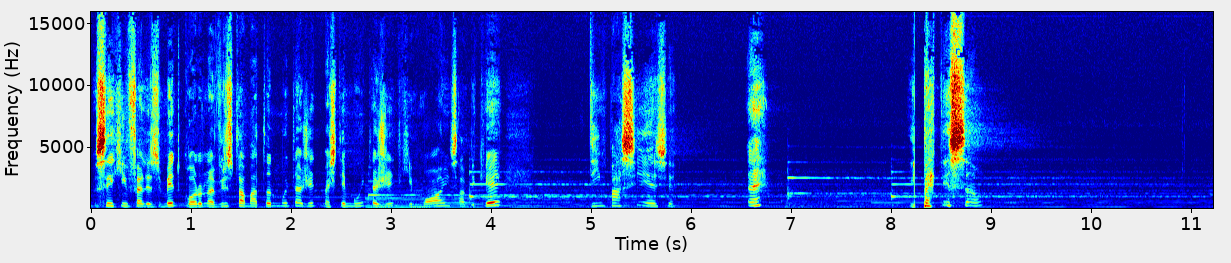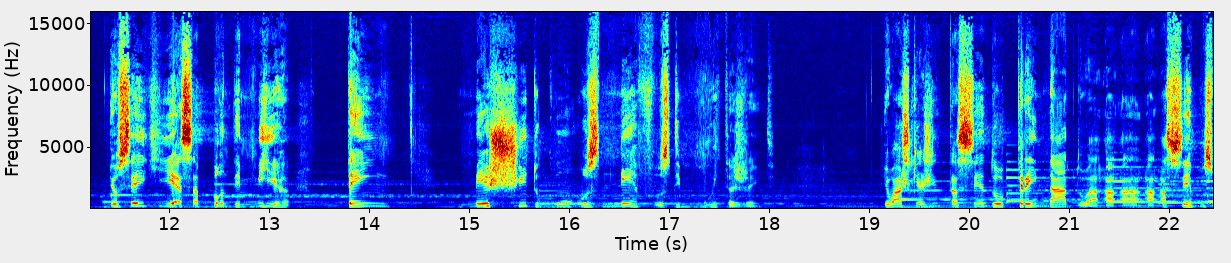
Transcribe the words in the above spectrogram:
Eu sei que infelizmente o coronavírus está matando muita gente, mas tem muita gente que morre, sabe o quê? De impaciência. É. Hipertensão. Eu sei que essa pandemia tem mexido com os nervos de muita gente. Eu acho que a gente está sendo treinado a, a, a, a sermos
